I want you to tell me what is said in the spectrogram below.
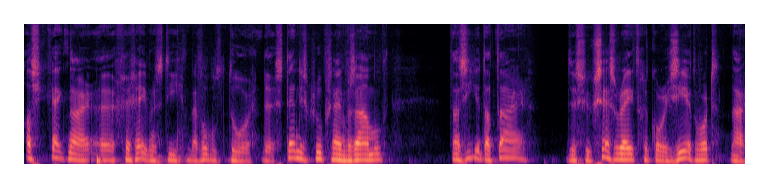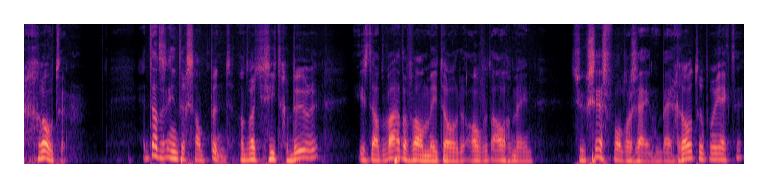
Als je kijkt naar uh, gegevens die bijvoorbeeld door de Standish Group zijn verzameld, dan zie je dat daar de succesrate gecorrigeerd wordt naar grootte. En dat is een interessant punt, want wat je ziet gebeuren is dat watervalmethoden over het algemeen succesvoller zijn bij grotere projecten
